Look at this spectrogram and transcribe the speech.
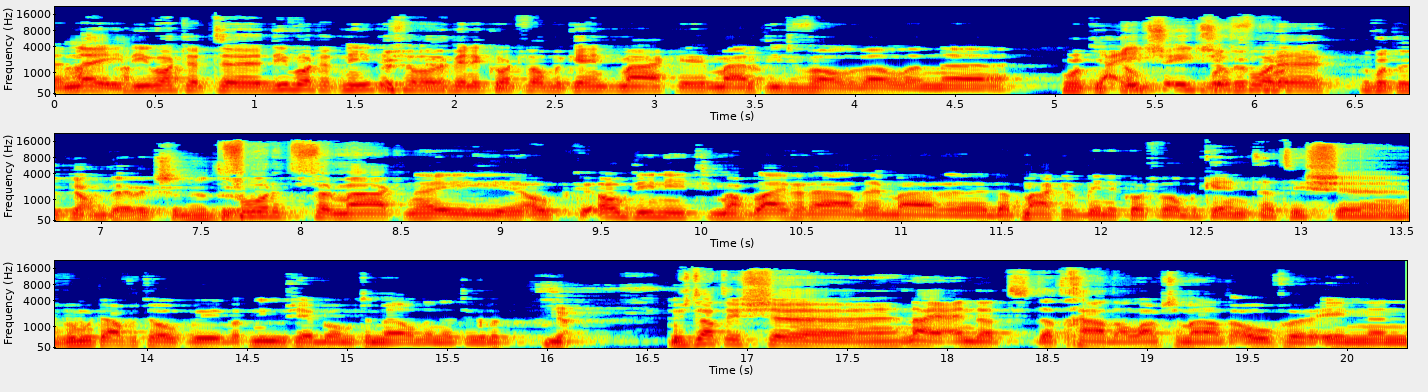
uh, nee, die wordt, het, uh, die wordt het niet. Dat zullen we binnenkort wel bekendmaken. Maar in ieder geval wel een... Uh, ja, iets, iets wordt voor de... Wordt het Jan Derksen natuurlijk. Voor het vermaak. Nee, ook, ook die niet. Mag blijven raden. Maar dat maken we binnenkort wel bekend. Dat is, we moeten af en toe ook weer wat nieuws hebben om te melden natuurlijk. Ja. Dus dat is, nou ja, en dat, dat gaat dan langzamerhand over in een,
